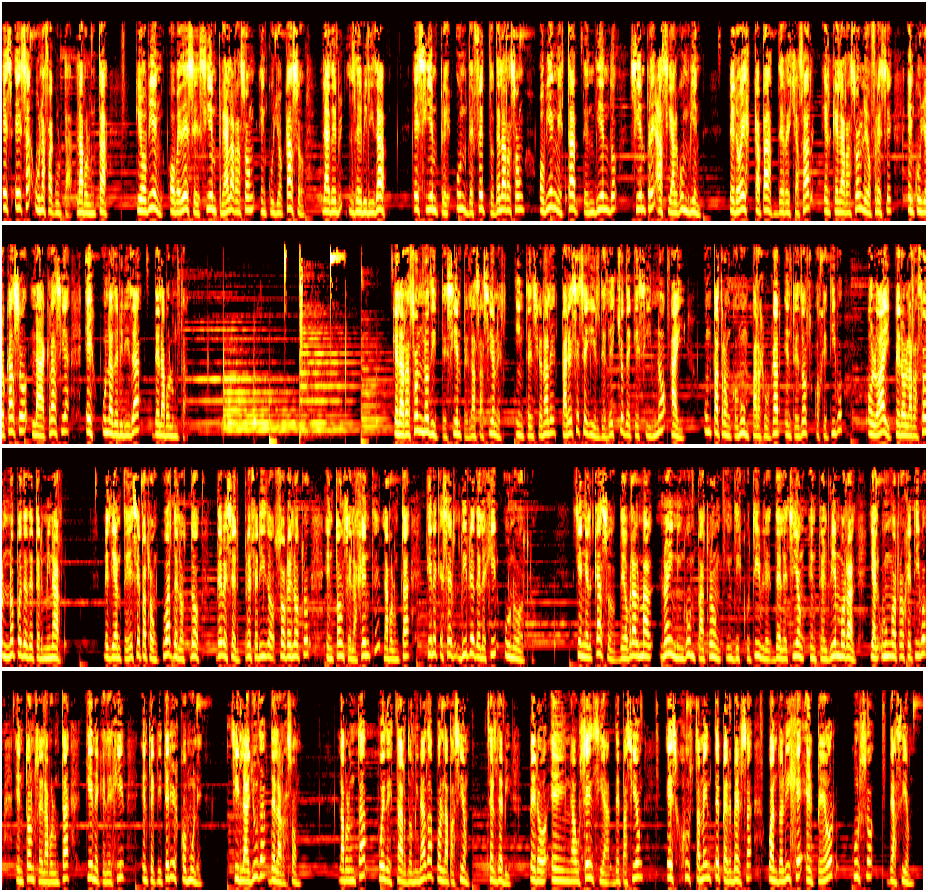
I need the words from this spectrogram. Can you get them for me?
Es esa una facultad, la voluntad, que o bien obedece siempre a la razón, en cuyo caso la debilidad es siempre un defecto de la razón, o bien está tendiendo siempre hacia algún bien, pero es capaz de rechazar el que la razón le ofrece, en cuyo caso la acracia es una debilidad de la voluntad. Que la razón no dicte siempre las acciones intencionales parece seguir del hecho de que si no hay un patrón común para juzgar entre dos objetivos, o lo hay, pero la razón no puede determinar mediante ese patrón cuál de los dos debe ser preferido sobre el otro, entonces la gente, la voluntad, tiene que ser libre de elegir uno u otro. Si en el caso de obrar mal no hay ningún patrón indiscutible de elección entre el bien moral y algún otro objetivo, entonces la voluntad tiene que elegir entre criterios comunes, sin la ayuda de la razón. La voluntad puede estar dominada por la pasión, ser débil, pero en ausencia de pasión es justamente perversa cuando elige el peor curso de acción.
